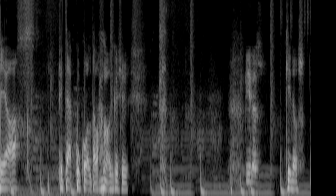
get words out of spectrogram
Jaa, pitää kukolta varmaan kysyä. Kiitos. Kiitos.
